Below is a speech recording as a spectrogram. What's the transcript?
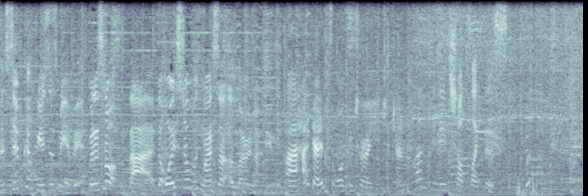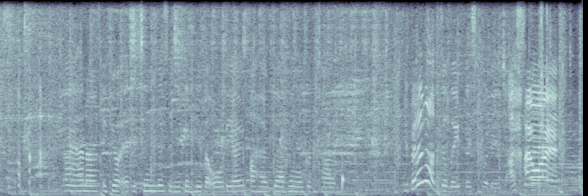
The soup confuses me a bit, but it's not bad. The oyster was nicer alone, I feel. Uh, hi guys, welcome to our YouTube channel. Sometimes you need shots like this. Hi Hanna, if you're editing this and you can hear the audio, I hope you're having a good time. You better not delete this footage. I swear. I won't.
